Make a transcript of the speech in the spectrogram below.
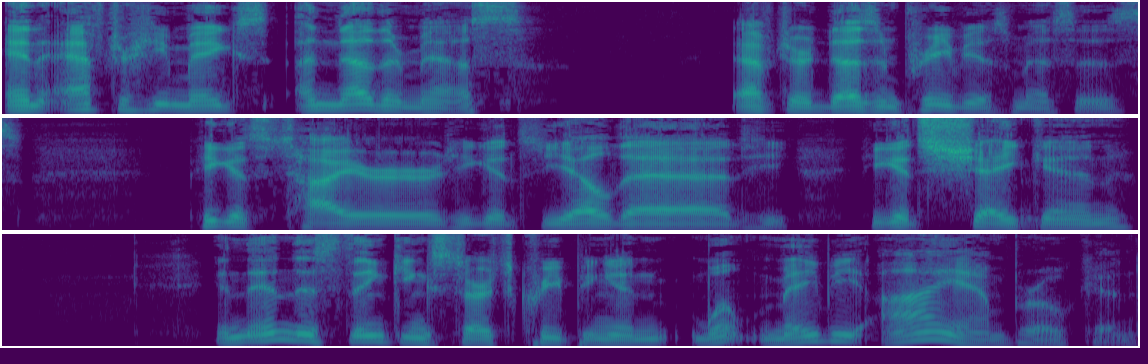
and after he makes another mess, after a dozen previous messes, he gets tired. He gets yelled at. He he gets shaken, and then this thinking starts creeping in. Well, maybe I am broken.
